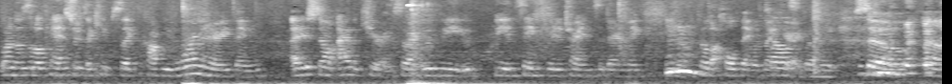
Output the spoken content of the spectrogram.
one of those little canisters that keeps like the coffee warm and everything. I just don't. I have a Keurig, so it would be it would be insane for me to try and sit there and make you know fill that whole thing with my Tell us Keurig. So um,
